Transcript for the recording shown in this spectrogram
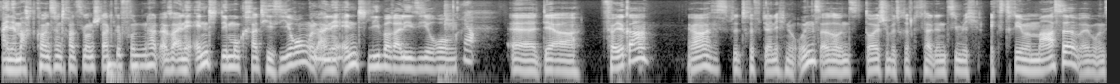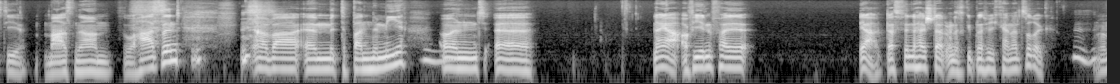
eine Machtkonzentration stattgefunden hat, also eine Entdemokratisierung und eine Entliberalisierung Ja. äh, der Völker. Ja, das betrifft ja nicht nur uns, also uns Deutsche betrifft es halt in ziemlich extremem Maße, weil bei uns die Maßnahmen so hart sind. Aber ähm, mit der Pandemie und äh, naja, auf jeden Fall, ja, das findet halt statt und das gibt natürlich keiner zurück. Ja.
